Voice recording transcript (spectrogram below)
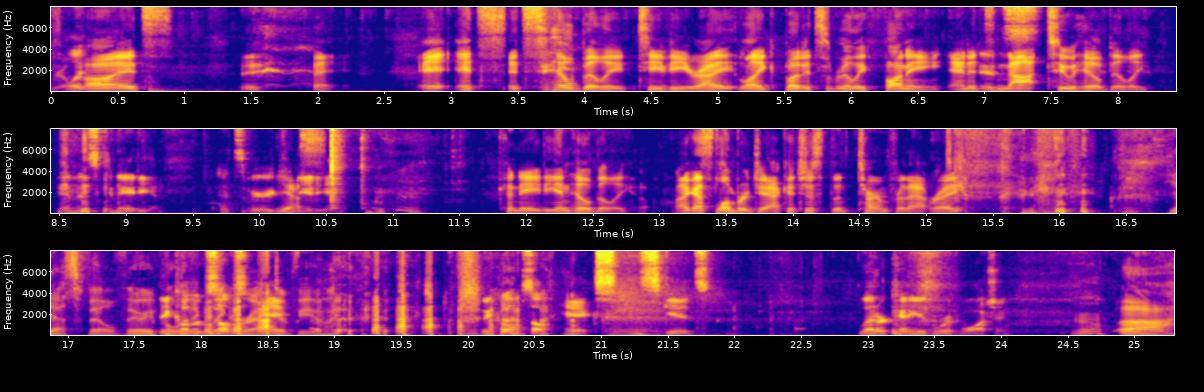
Really? uh, it's it, it's it's hillbilly TV, right? Like, but it's really funny, and it's, It's- not too hillbilly and it's Canadian. It's very Yes. Canadian. Canadian hillbilly. I guess lumberjack. It's just the term for that, right? Yes, Phil. Very They call politically themselves correct Hick. of you. They call themselves Hicks and Skids. Letterkenny is worth watching. Uh,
